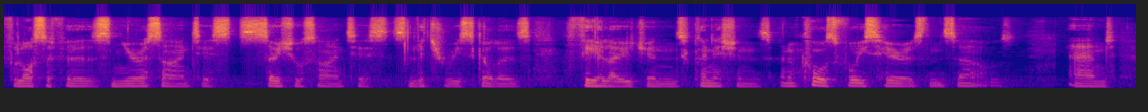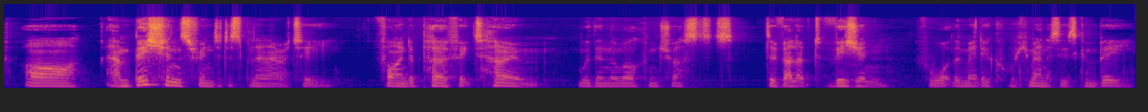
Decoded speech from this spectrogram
philosophers, neuroscientists, social scientists, literary scholars, theologians, clinicians, and of course voice hearers themselves. And our ambitions for interdisciplinarity find a perfect home within the Wellcome Trust's developed vision for what the medical humanities can be.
